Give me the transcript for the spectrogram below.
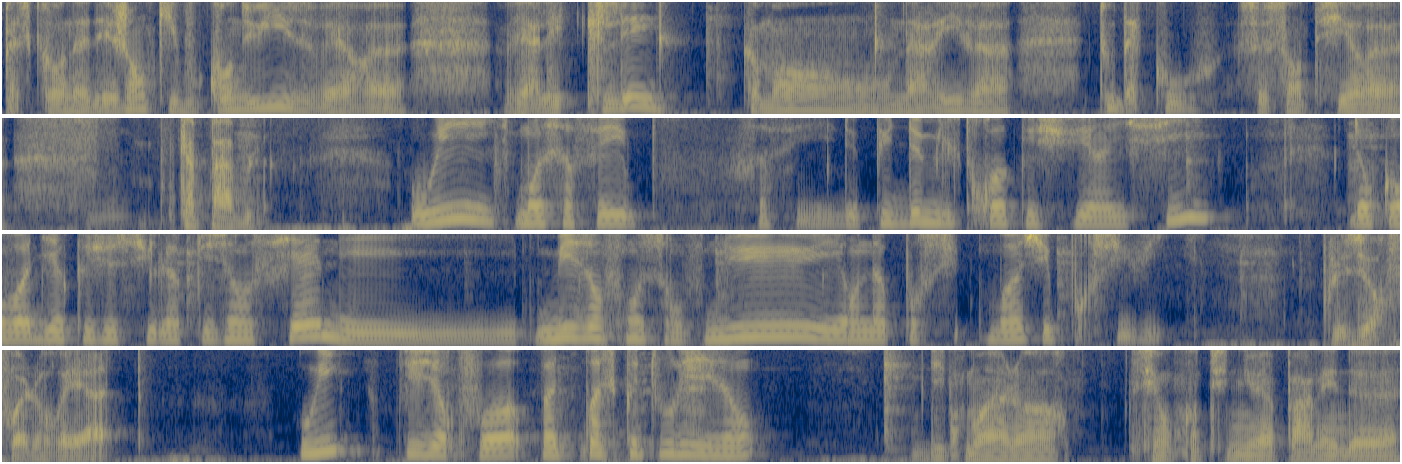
parce qu'on a des gens qui vous conduisent vers, euh, vers les clés. Comment on arrive à tout d'un coup se sentir euh, capable? Oui, moi ça fait, ça fait depuis 2003 que je suis ici. Donc on va dire que je suis la plus ancienne et mes enfants sont venus et on a poursuivi. Moi j'ai poursuivi. Plusieurs fois lauréate. Oui, plusieurs fois, presque tous les ans. Dites-moi alors, si on continue à parler de,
